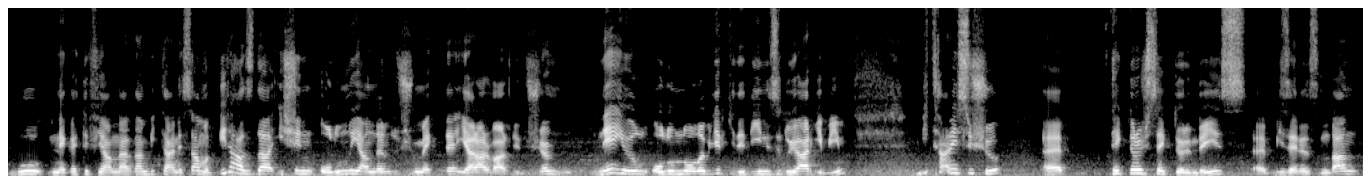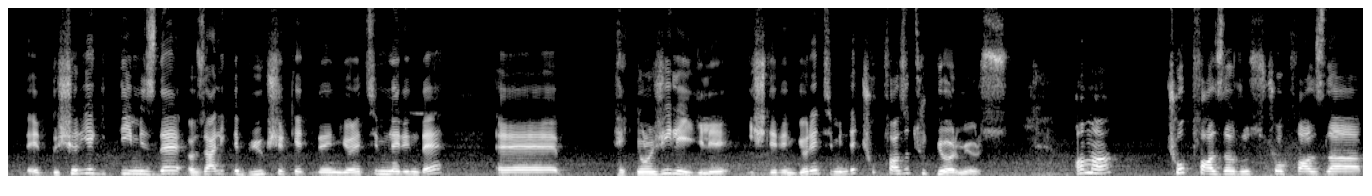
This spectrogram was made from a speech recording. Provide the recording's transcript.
bu negatif yanlardan bir tanesi ama biraz da işin olumlu yanlarını düşünmekte yarar var diye düşünüyorum. Ne yol, olumlu olabilir ki dediğinizi duyar gibiyim. Bir tanesi şu, e, teknoloji sektöründeyiz e, biz en azından. E, dışarıya gittiğimizde özellikle büyük şirketlerin yönetimlerinde e, teknolojiyle ilgili işlerin yönetiminde çok fazla Türk görmüyoruz. Ama çok fazla Rus, çok fazla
